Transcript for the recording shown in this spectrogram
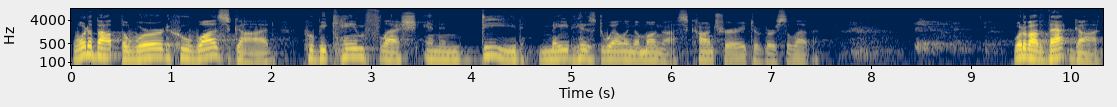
What about the Word who was God, who became flesh and indeed made his dwelling among us, contrary to verse 11? What about that God?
